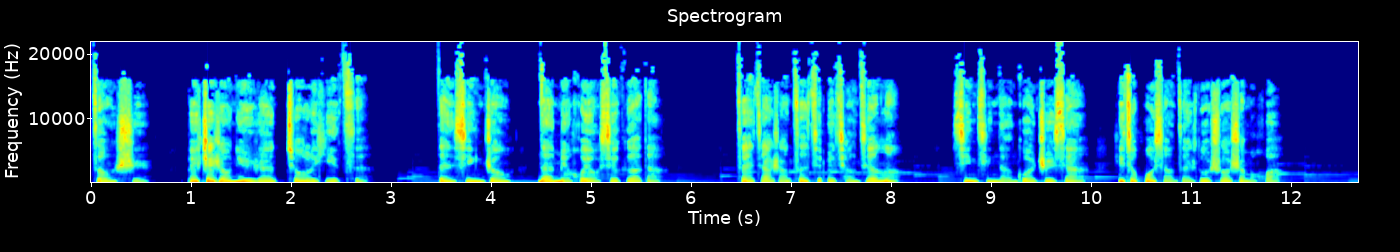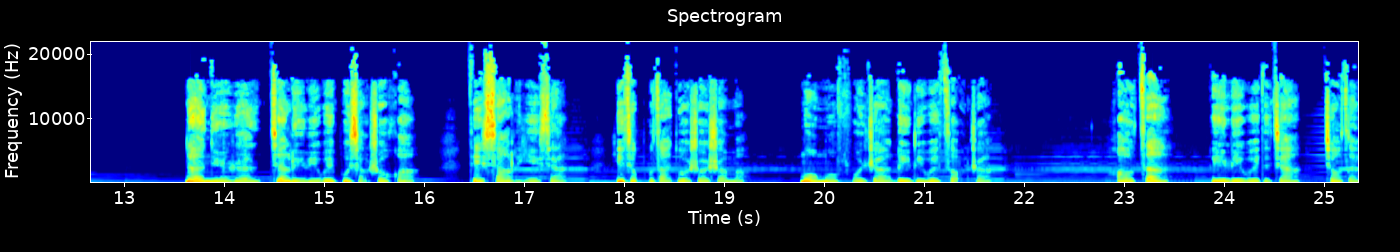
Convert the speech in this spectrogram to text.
纵使被这种女人救了一次，但心中难免会有些疙瘩。再加上自己被强奸了，心情难过之下，也就不想再多说什么话。那女人见李丽薇不想说话，低笑了一下，也就不再多说什么，默默扶着李丽薇走着。好在李丽薇的家就在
